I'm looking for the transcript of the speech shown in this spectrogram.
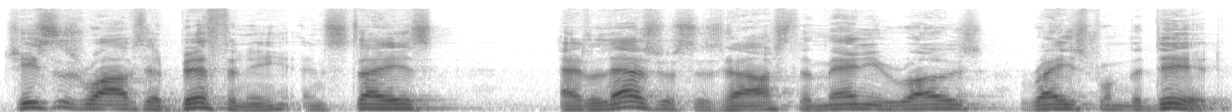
Jesus arrives at Bethany and stays at Lazarus' house, the man he rose, raised from the dead.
